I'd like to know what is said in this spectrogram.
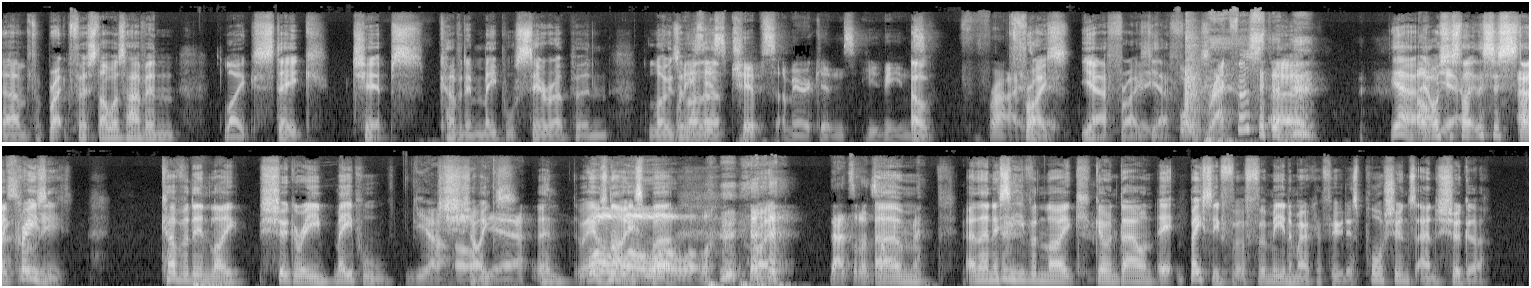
um, for breakfast I was having like steak, chips covered in maple syrup, and loads When of he other says chips, Americans, he means Oh, fries. fries. Yeah, fries. Yeah, For breakfast? Um, yeah, I Oh, was just like, this is like Absolutely. crazy. Covered in like sugary maple yeah. Oh, shite. yeah. And it Whoa, was nice, whoa, but whoa, whoa. right. That's what I'm talking about. Um, and then it's even like going down. It basically for for me in American food, it's portions and sugar.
